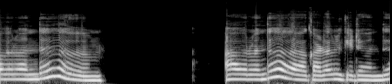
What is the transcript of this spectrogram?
அவர் வந்து அவர் வந்து கடவுள்கிட்ட வந்து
